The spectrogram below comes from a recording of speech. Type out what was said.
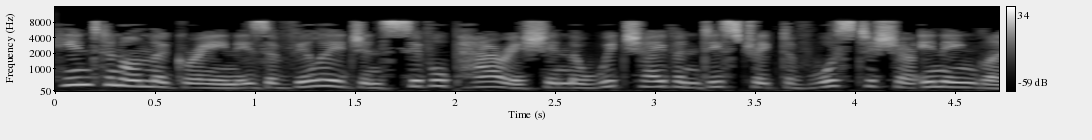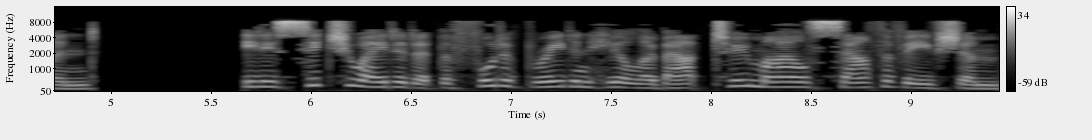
Hinton on the Green is a village and civil parish in the Wychavon district of Worcestershire in England. It is situated at the foot of Bredon Hill about two miles south of Evesham.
